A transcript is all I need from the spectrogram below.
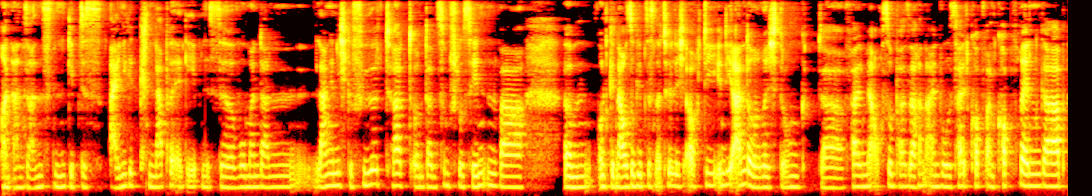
Und ansonsten gibt es einige knappe Ergebnisse, wo man dann lange nicht geführt hat und dann zum Schluss hinten war. Ähm, und genauso gibt es natürlich auch die in die andere Richtung. Da fallen mir auch so ein paar Sachen ein, wo es halt Kopf an Kopf Rennen gab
